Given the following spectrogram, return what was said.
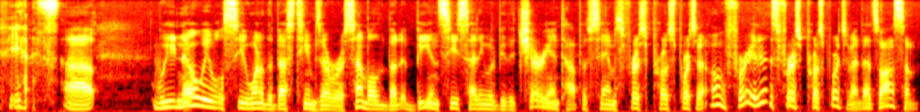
yes. Uh, we know we will see one of the best teams ever assembled, but a B and C sighting would be the cherry on top of Sam's first pro sports event. Oh, for, it is first pro sports event. That's awesome.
